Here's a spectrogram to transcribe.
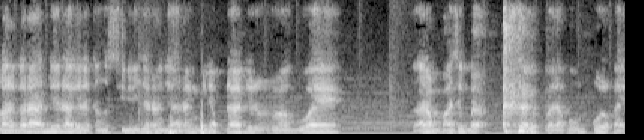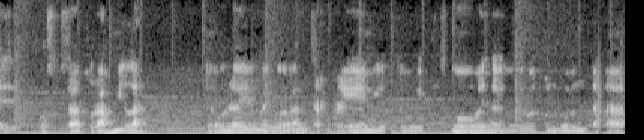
gara-gara dia lagi datang ke sini jarang-jarang nginep lah di rumah gue. Sekarang pasti pada, pada kumpul kayak pos silaturahmi lah. Ya udah ayo Mac gua anterin gitu. Terus gua bisa ngobrol temen gua bentar.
